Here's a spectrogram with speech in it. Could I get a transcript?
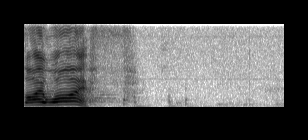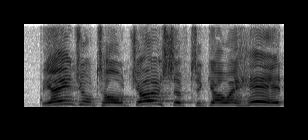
thy wife. The angel told Joseph to go ahead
